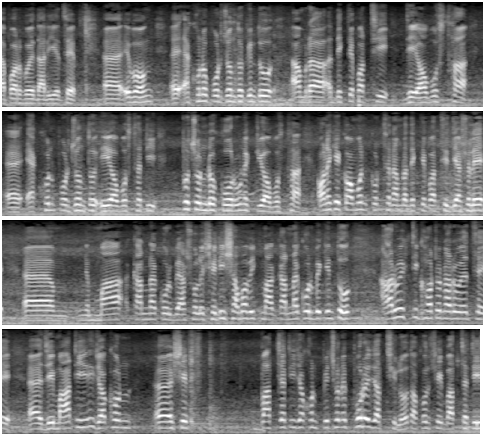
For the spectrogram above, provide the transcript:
ব্যাপার হয়ে দাঁড়িয়েছে। এবং এখনও পর্যন্ত কিন্তু আমরা দেখতে পাচ্ছি যে অবস্থা এখন পর্যন্ত এই অবস্থাটি প্রচণ্ড করুণ একটি অবস্থা। অনেকে কমন করছেন, আমরা দেখতে পাচ্ছি যে আসলে মা কান্না করবে। আসলে সেটি স্বাভাবিক, মা কান্না করবে, কিন্তু আরও একটি ঘটনা রয়েছে যে মাটি যখন সে বাচ্চাটি যখন পেছনে পড়ে যাচ্ছিল, তখন সেই বাচ্চাটি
